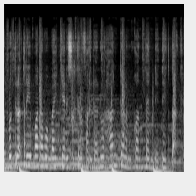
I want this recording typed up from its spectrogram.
Blue tidak terima nama baiknya disetil Farida Nurhan dalam konten di TikTok.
